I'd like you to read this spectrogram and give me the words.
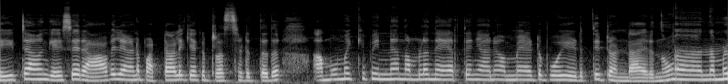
ലേറ്റ് ആവാൻ കേസ് രാവിലെയാണ് പട്ടാളിക്കൊക്കെ ഡ്രസ്സ് എടുത്തത്. അമ്മൂമ്മയ്ക്ക് പിന്നെ നമ്മൾ നേരത്തെ ഞാനും അമ്മയായിട്ട് പോയി എടുത്തിട്ടുണ്ടായിരുന്നു. നമ്മൾ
